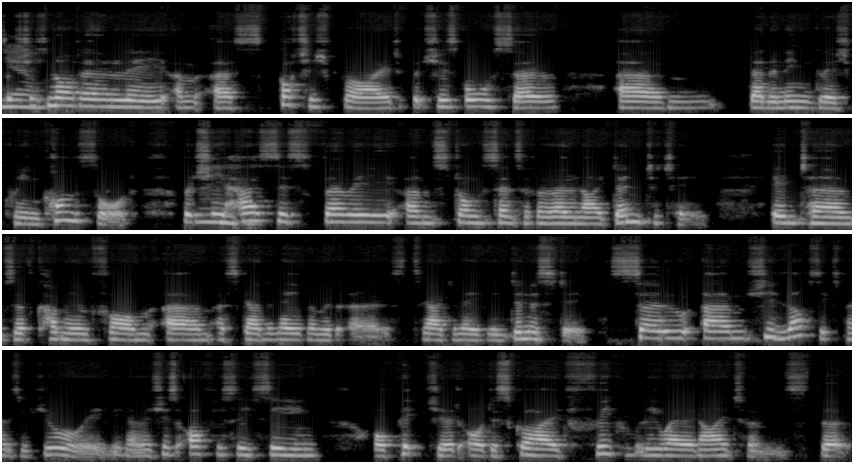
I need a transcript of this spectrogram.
So yeah. she's not only um, a Scottish bride, but she's also um, then an English queen consort. But mm. she has this very um, strong sense of her own identity in terms of coming from um, a Scandinavian uh, Scandinavian dynasty. So um, she loves expensive jewelry, you know, and she's obviously seen or pictured or described frequently wearing items that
